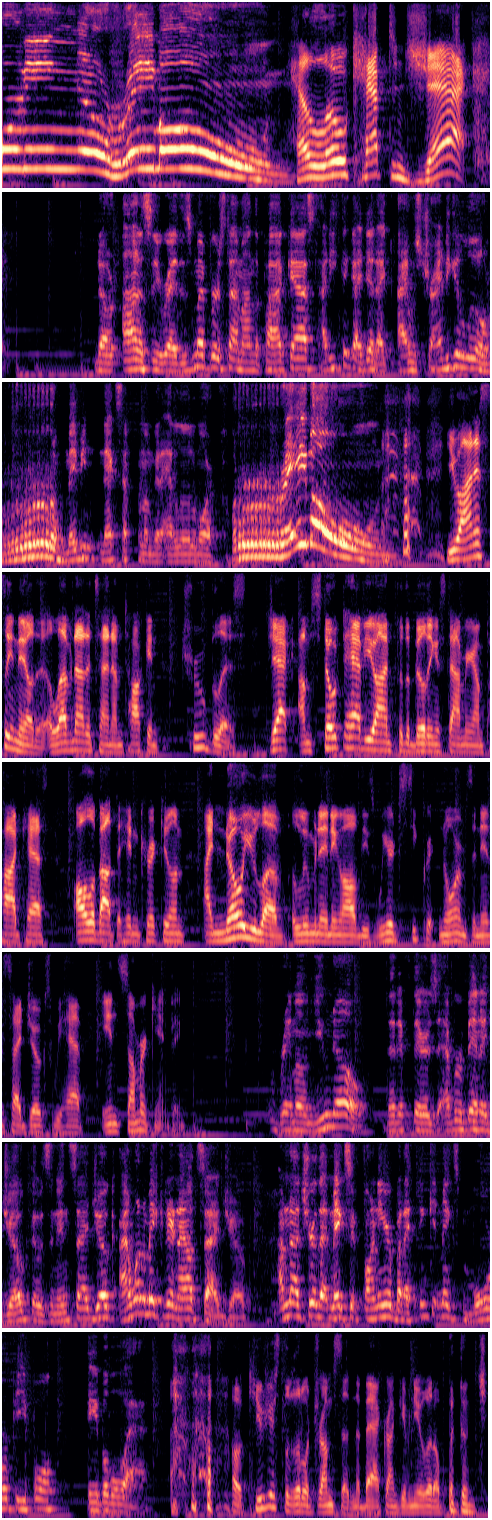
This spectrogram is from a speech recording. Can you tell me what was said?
Morning, Raymond. Hello, Captain Jack. No, honestly, Ray, this is my first time on the podcast. How do you think I did? I, I was trying to get a little. Maybe next time I'm going to add a little more. Raymond. you honestly nailed it. 11 out of 10. I'm talking true bliss. Jack, I'm stoked to have you on for the Building a Stomping Ground podcast, all about the hidden curriculum. I know you love illuminating all of these weird secret norms and inside jokes we have in summer camping. Ramon, you know that if there's ever been a joke that was an inside joke, I want to make it an outside joke. I'm not sure that makes it funnier, but I think it makes more people able to laugh. oh, cue just the little drum set in the background giving you a little badunch.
